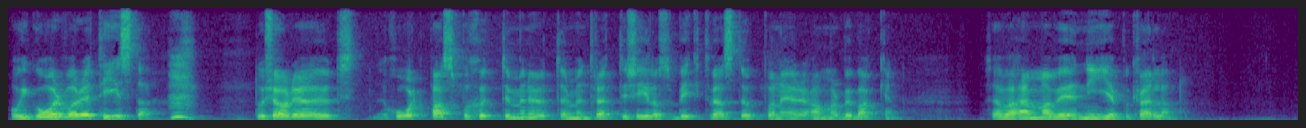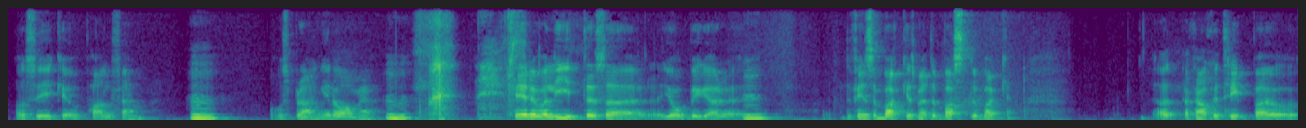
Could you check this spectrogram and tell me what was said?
Och igår var det tisdag. Då körde jag ett hårt pass på 70 minuter med en 30 kilos viktväst upp och ner i Hammarbybacken. Så jag var hemma vid nio på kvällen. Och så gick jag upp halv fem. Och sprang idag med. Okej, det var lite så här jobbigare. Det finns en backe som heter Bastubacken. Jag, jag kanske trippade och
